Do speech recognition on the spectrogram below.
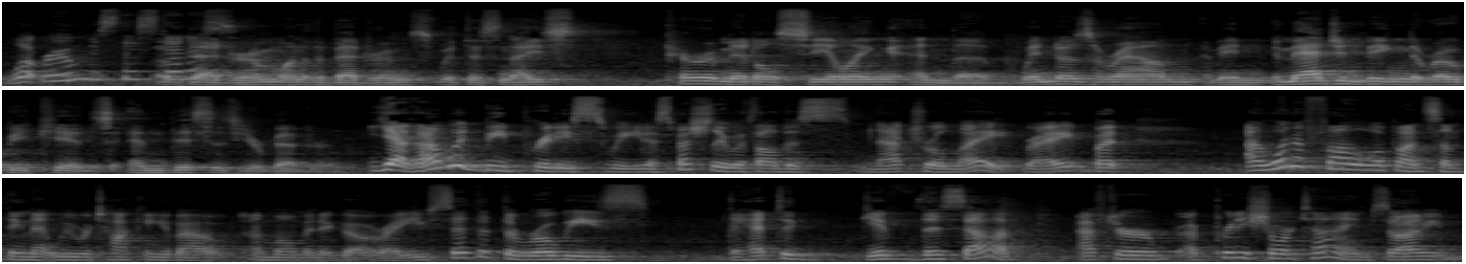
what room is this, a bedroom, one of the bedrooms, with this nice pyramidal ceiling and the windows around. I mean, imagine being the Robie kids and this is your bedroom. Yeah, that would be pretty sweet, especially with all this natural light, right? But I want to follow up on something that we were talking about a moment ago, right? You said that the Robies they had to give this up after a pretty short time. So I mean,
